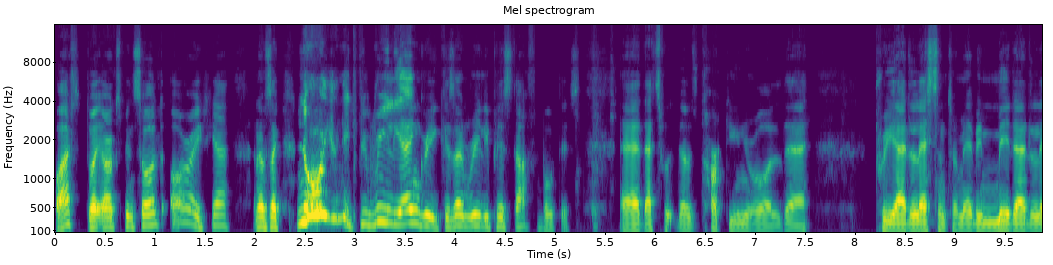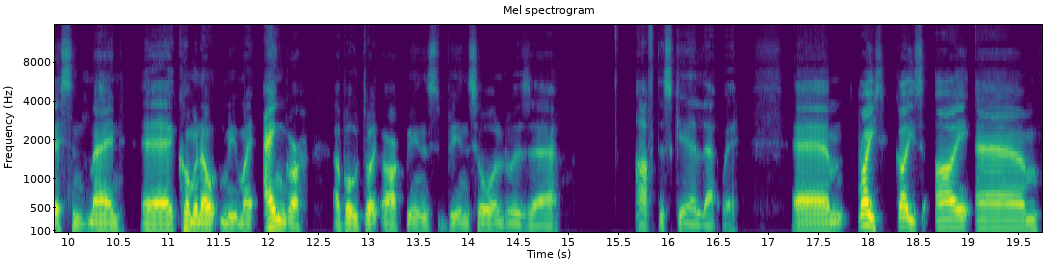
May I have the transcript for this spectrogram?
What? Dwight Yorke's been sold? All right, yeah. And I was like, no, you need to be really angry because I'm really pissed off about this. Uh, that's what that was 13 year old uh, pre-adolescent or maybe mid-adolescent man uh, coming out me. My anger about Dwight Yorke being being sold was uh, off the scale that way. Um, right, guys, I am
